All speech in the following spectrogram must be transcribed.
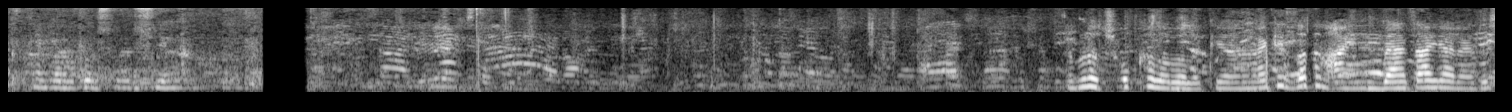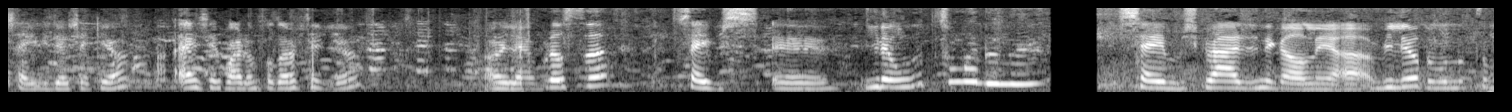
Kız kendi yamuk konuştuğunu düşünüyor. Burada çok kalabalık ya. Herkes zaten aynı benzer yerlerde şey video çekiyor. Her şey pardon fotoğraf çekiyor. Öyle. Burası şeymiş. e, yine unuttum adını. Şeymiş güvercinlik alanı ya. Biliyordum unuttum.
